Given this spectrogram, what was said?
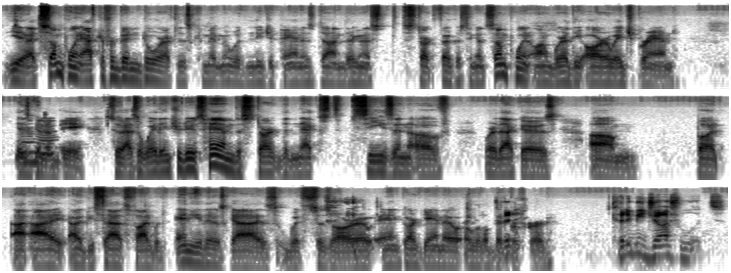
yeah, at some point after Forbidden Door, after this commitment with New Japan is done, they're going to start focusing at some point on where the ROH brand is mm-hmm. going to be. So as a way to introduce him to start the next season of where that goes. Um, but I, I would be satisfied with any of those guys with Cesaro and Gargano a little bit preferred. Could it be Josh Woods?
